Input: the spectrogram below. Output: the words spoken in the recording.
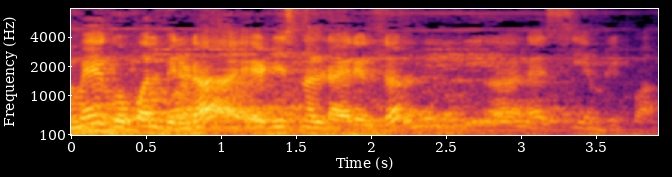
मैं Gopal Birda additional director S C M रिकवा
